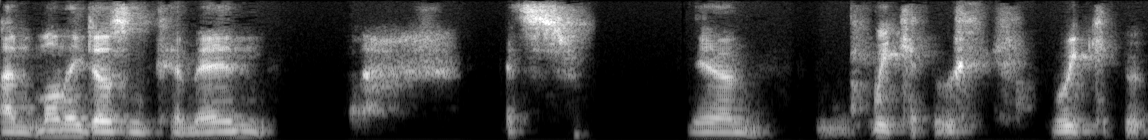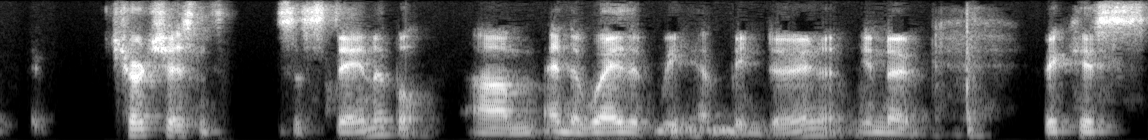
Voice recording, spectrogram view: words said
and money doesn't come in, it's you know we can we can, church isn't sustainable um, in the way that we have been doing it. You know, because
